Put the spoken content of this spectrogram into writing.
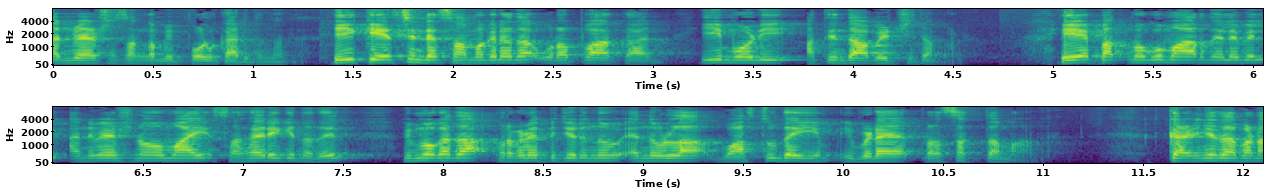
അന്വേഷണ സംഘം ഇപ്പോൾ കരുതുന്നത്. ഈ കേസിന്റെ സമഗ്രത ഉറപ്പാക്കാൻ ഈ മൊഴി അത്യന്താപേക്ഷിതമാണ്. എ. പത്മകുമാർ നിലവിൽ അന്വേഷണവുമായി സഹകരിക്കുന്നതിൽ വിമുഖത പ്രകടിപ്പിച്ചിരുന്നു എന്നുള്ള വസ്തുതയും ഇവിടെ പ്രസക്തമാണ്. കഴിഞ്ഞ തവണ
